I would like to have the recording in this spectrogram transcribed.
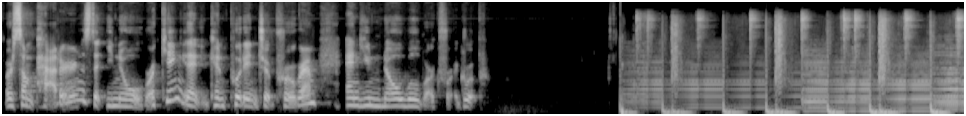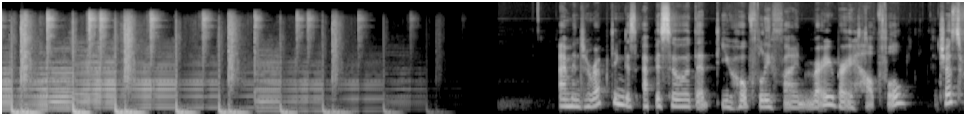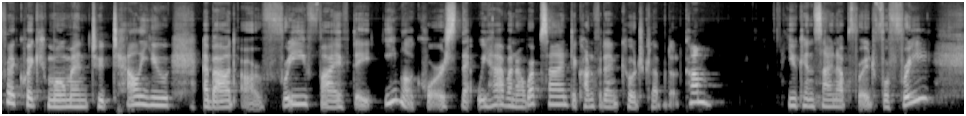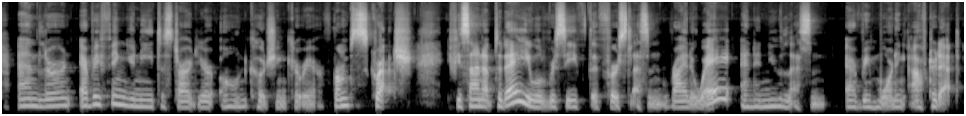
or some patterns that you know are working that you can put into a program and you know will work for a group. I'm interrupting this episode that you hopefully find very, very helpful just for a quick moment to tell you about our free five day email course that we have on our website, theconfidentcoachclub.com You can sign up for it for free and learn everything you need to start your own coaching career from scratch. If you sign up today, you will receive the first lesson right away and a new lesson every morning after that.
